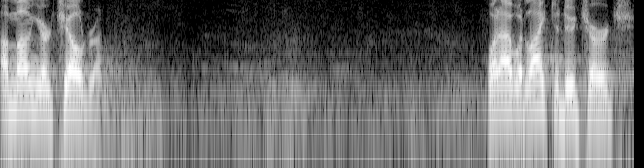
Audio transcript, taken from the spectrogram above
among your children. What I would like to do, church,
